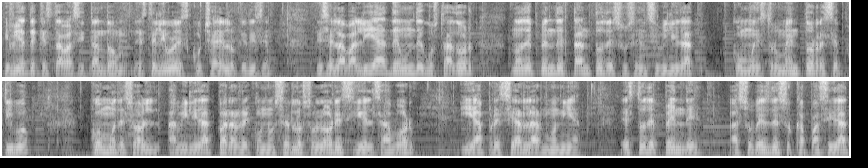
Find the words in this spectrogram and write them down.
Y fíjate que estaba citando este libro y escucha él lo que dice. Dice, la valía de un degustador no depende tanto de su sensibilidad como instrumento receptivo, como de su habil- habilidad para reconocer los olores y el sabor y apreciar la armonía. Esto depende, a su vez, de su capacidad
